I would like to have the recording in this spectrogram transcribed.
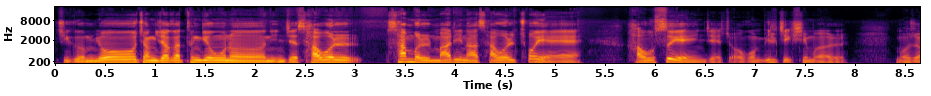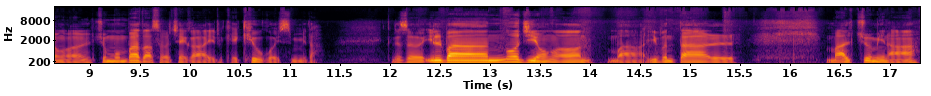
지금 요 장자 같은 경우는 이제 4월 3월 말이나 4월 초에 하우스에 이제 조금 일찍 심을 모종을 주문 받아서 제가 이렇게 키우고 있습니다. 그래서 일반 노지용은 막 이번 달 말쯤이나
